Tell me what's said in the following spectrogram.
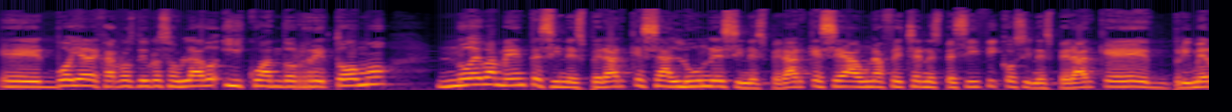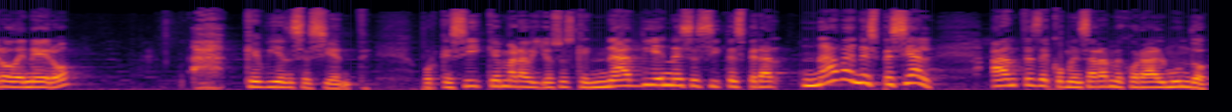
eh, voy a dejar los libros a un lado y cuando retomo nuevamente sin esperar que sea lunes, sin esperar que sea una fecha en específico, sin esperar que primero de enero, ah, qué bien se siente. Porque sí, qué maravilloso es que nadie necesita esperar nada en especial antes de comenzar a mejorar el mundo.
